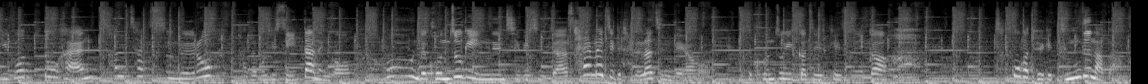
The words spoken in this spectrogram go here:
이것 또한 선착순으로 받아보실 수 있다는 거. 어, 근데 건조기 있는 집이 진짜 삶의 질이 달라진대요. 건조기까지 이렇게 있으니까 헉, 창고가 되게 든든하다.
